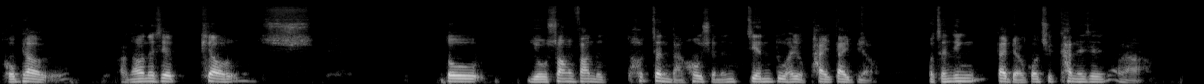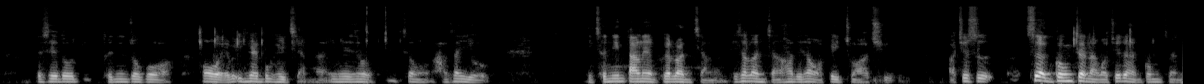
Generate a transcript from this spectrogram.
投票，啊，然后那些票都由双方的政党候选人监督，还有派代表。我曾经代表过去看那些啊，这些都曾经做过。哦，我也应该不可以讲啊，因为这这种好像有你曾经当年不要乱讲，等下乱讲的话，等下我被抓去，啊，就是是很公正的，我觉得很公正。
